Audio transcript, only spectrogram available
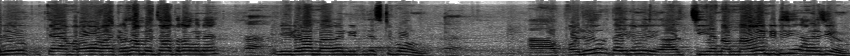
ഒരു ക്യാമറ ഓൺ ആക്കുന്ന സമയത്ത് മാത്രം അങ്ങനെ. വീഡിയോ നന്നാൻ വേണ്ടിട്ട് ജസ്റ്റ് പോകുന്നു അപ്പൊ ഒരു ധൈര്യം വരും. അത് ചെയ്യാൻ നന്നാൻ വേണ്ടിട്ട് അങ്ങനെ ചെയ്യണം.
